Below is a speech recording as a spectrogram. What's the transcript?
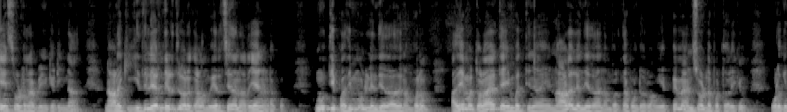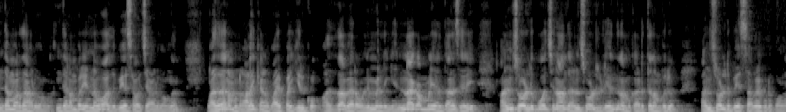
ஏன் சொல்கிறேன் அப்படின்னு கேட்டிங்கன்னா நாளைக்கு இதுலேருந்து எடுத்துகிட்டு வரக்கான முயற்சி தான் நிறையா நடக்கும். நூற்றி பதிமூணுலேருந்து ஏதாவது நம்பரும் அதே மாதிரி தொள்ளாயிரத்தி ஐம்பத்தி நாலுலேருந்து ஏதாவது நம்பர் தான் கொண்டு வருவாங்க. எப்போயுமே அன்சோல்டை பொறுத்த வரைக்கும் உங்களுக்கு இந்த மாதிரி தான் ஆடுவாங்க. இந்த நம்பர் என்னவோ அது பேஸாக வச்சு ஆடுவாங்க. அதுதான் நம்ம நாளைக்கான வாய்ப்பாக இருக்கும். அதுதான் வேறு ஒன்றுமே இல்லைங்க என்ன கம்பெனியாக இருந்தாலும் சரி அன்சோல்டு போச்சுன்னா அந்த அன்சோல்டுலேருந்து நமக்கு அடுத்த நம்பரும் அன்சோல்டு பேஸாகவே கொடுப்பாங்க.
